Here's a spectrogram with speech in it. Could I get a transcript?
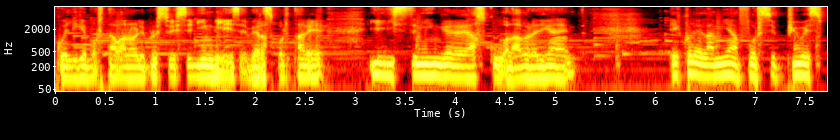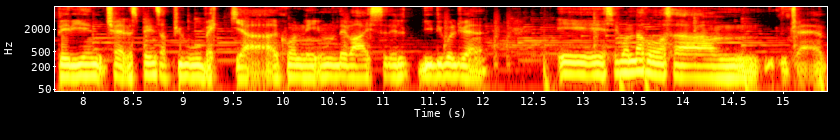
quelli che portavano le professoresse di inglese per ascoltare il listening a scuola praticamente. E quella è la mia forse più esperienza cioè l'esperienza più vecchia con un device del, di, di quel genere. E seconda cosa, mm, cioè,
